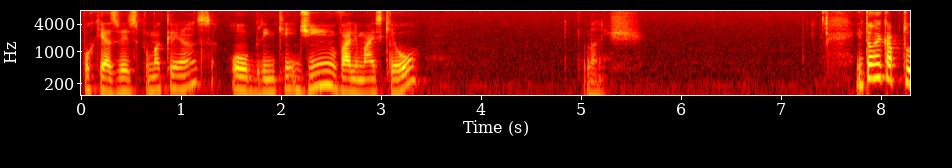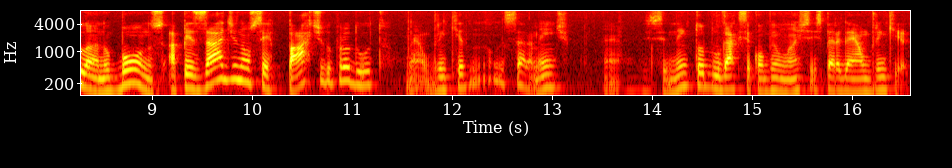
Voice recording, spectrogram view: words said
Porque às vezes para uma criança, o brinquedinho vale mais que o lanche. Então, recapitulando, o bônus, apesar de não ser parte do produto, né, o brinquedo não necessariamente, né, nem todo lugar que você compra um lanche você espera ganhar um brinquedo.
